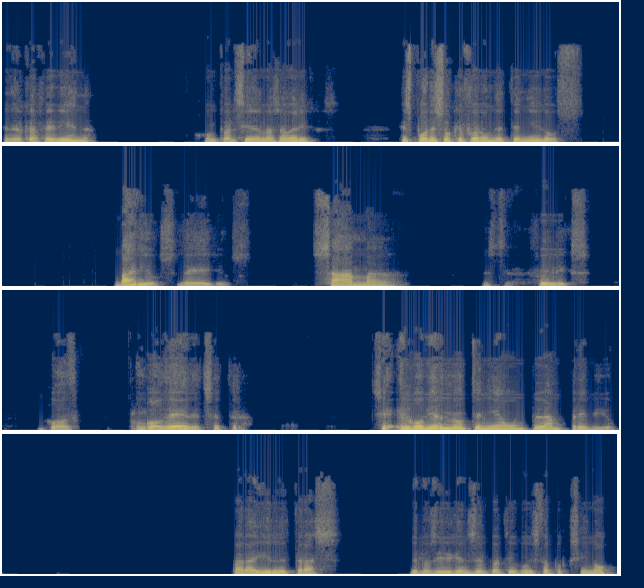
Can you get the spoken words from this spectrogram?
En el Café Viena, junto al Cine de las Américas. Es por eso que fueron detenidos varios de ellos. Sama, este, Félix God, Godet, etc. el gobierno tenía un plan previo para ir detrás de los dirigentes del Partido Comunista, porque si no,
